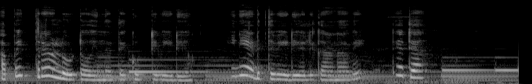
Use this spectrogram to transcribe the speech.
അപ്പോൾ ഇത്രേ ഉള്ളൂ കേട്ടോ ഇന്നത്തെ കുട്ടി വീഡിയോ. ഇനി അടുത്ത വീഡിയോയിൽ കാണാവേ. ടാറ്റാ.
